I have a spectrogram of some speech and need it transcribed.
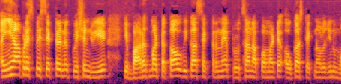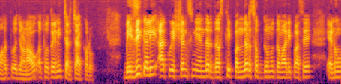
અહીંયા આપણે સ્પેસ સેક્ટરનો ક્વેશ્ચન જોઈએ કે ભારતમાં ટકાઉ વિકાસ સેક્ટરને પ્રોત્સાહન આપવા માટે અવકાશ ટેકનોલોજીનું મહત્વ જણાવો અથવા તો એની ચર્ચા કરો. બેઝિકલી આ ક્વેશ્ચન્સની અંદર દસથી પંદર શબ્દોનું તમારી પાસે એનું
